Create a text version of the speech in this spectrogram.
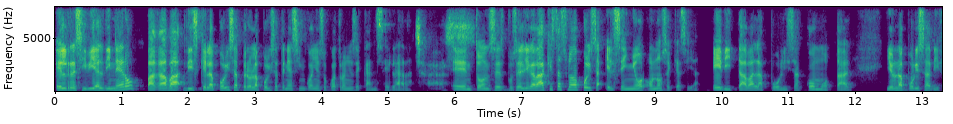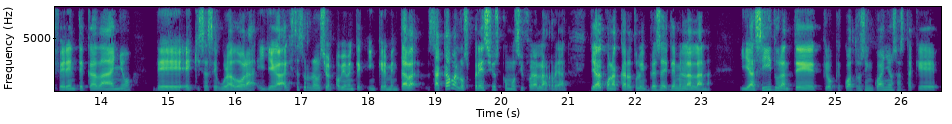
él recibía el dinero, pagaba, disque la póliza, pero la póliza tenía cinco años o cuatro años de cancelada. Chas. Entonces, pues él llegaba, aquí está su nueva póliza. El señor, o no sé qué hacía, editaba la póliza como tal, y era una póliza diferente cada año de X aseguradora y llega, aquí está su renovación. Obviamente incrementaba, sacaba los precios como si fuera la real. Llega con la carátula impresa y deme la lana. Y así durante creo que cuatro o cinco años hasta que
